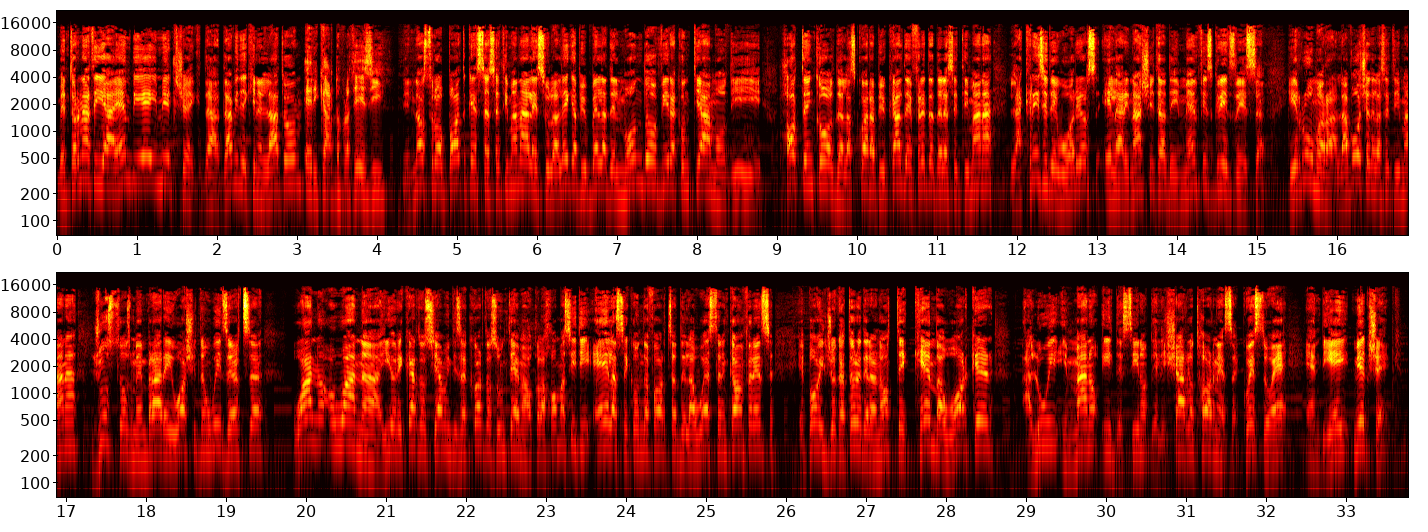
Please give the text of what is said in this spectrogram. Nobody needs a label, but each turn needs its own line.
Bentornati a NBA Milkshake da Davide Chinellato
e Riccardo Pratesi.
Nel nostro podcast settimanale sulla Lega più bella del mondo vi raccontiamo di Hot and Cold, la squadra più calda e fredda della settimana, la crisi dei Warriors e la rinascita dei Memphis Grizzlies. Il rumor, la voce della settimana, giusto smembrare i Washington Wizards? One on one, io e Riccardo siamo in disaccordo su un tema. Oklahoma City è la seconda forza della Western Conference e poi il giocatore della notte Kemba Walker a lui in mano il destino degli Charlotte Hornets. Questo è NBA Milkshake.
